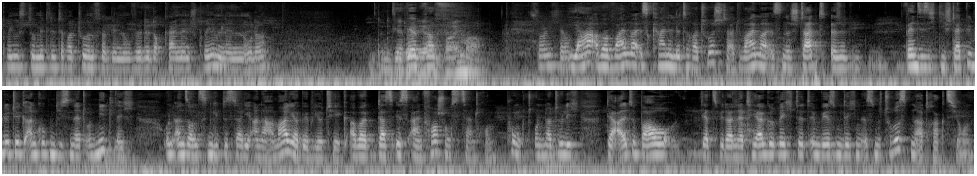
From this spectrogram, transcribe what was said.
bringst du mit Literatur in Verbindung, würde doch keinen in Bremen nennen, oder? Ja, ja, Weimar. Soll ich ja. Ja, aber Weimar ist keine Literaturstadt. Weimar ist eine Stadt, also wenn Sie sich die Stadtbibliothek angucken, die ist nett und niedlich. Und ansonsten gibt es da die Anna-Amalia-Bibliothek. Aber das ist ein Forschungszentrum. Punkt. Und natürlich der alte Bau, jetzt wieder nett hergerichtet, im Wesentlichen ist eine Touristenattraktion.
